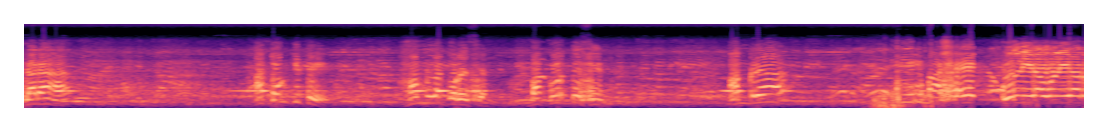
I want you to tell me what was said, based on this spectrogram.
যারা আতঙ্কিতে হামলা করেছেন বা করতেছেন। আমরা পীর মাসেক উলিয়া উলিয়ার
